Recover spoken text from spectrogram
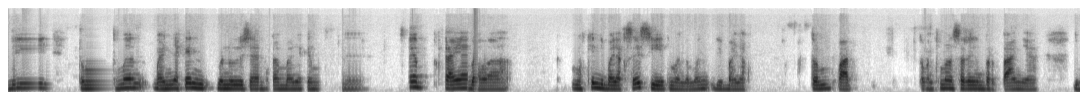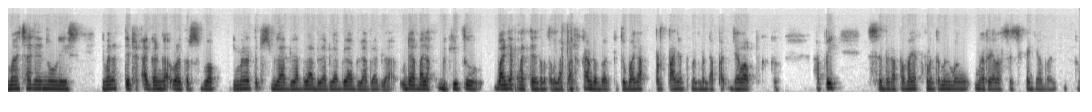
Jadi teman-teman banyak yang menulis saya bukan banyak yang bertanya. Saya percaya bahwa mungkin di banyak sesi teman-teman di banyak tempat teman-teman sering bertanya gimana cara nulis? Gimana tips agar nggak udah tersebut? Gimana tips bla bla bla bla bla bla bla bla? Bla udah banyak begitu banyak materi teman-teman dapatkan udah begitu banyak pertanyaan teman-teman dapat jawab gitu. Tapi seberapa banyak teman-teman merealisasikan jawaban itu?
